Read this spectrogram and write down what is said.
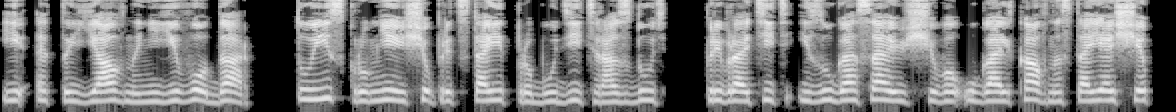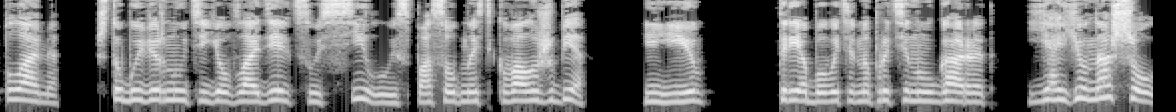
И это явно не его дар. Ту искру мне еще предстоит пробудить, раздуть, превратить из угасающего уголька в настоящее пламя, чтобы вернуть ее владельцу силу и способность к волжбе. И... Требовательно протянул Гаррет. Я ее нашел.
